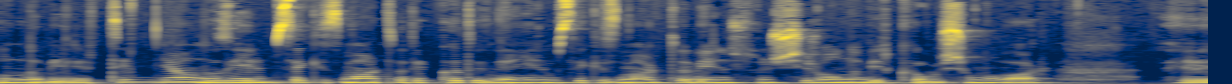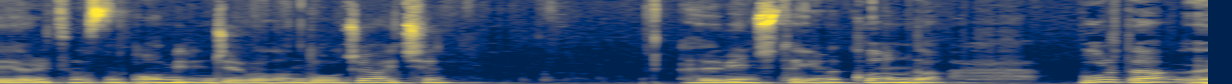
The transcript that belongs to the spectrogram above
Bunu da belirteyim. Yalnız 28 Mart'a dikkat edin. 28 Mart'ta Venüs'ün Şiron'la bir kavuşumu var. E, haritanızın 11. ev alanında olacağı için e, Venüs'te yanık konumda. Burada e,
